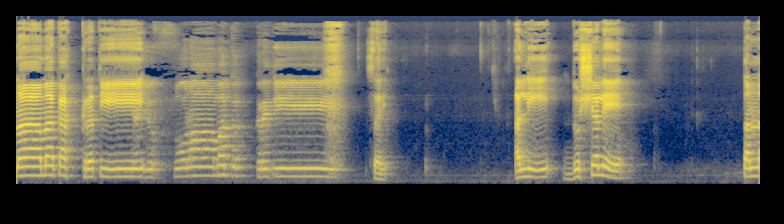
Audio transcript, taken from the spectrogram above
ನಾಮಕಃ ಕೃತಿ ಕೃತಿ ಸರಿ. ಅಲ್ಲಿ ದುಶ್ಯಲೆ ತನ್ನ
